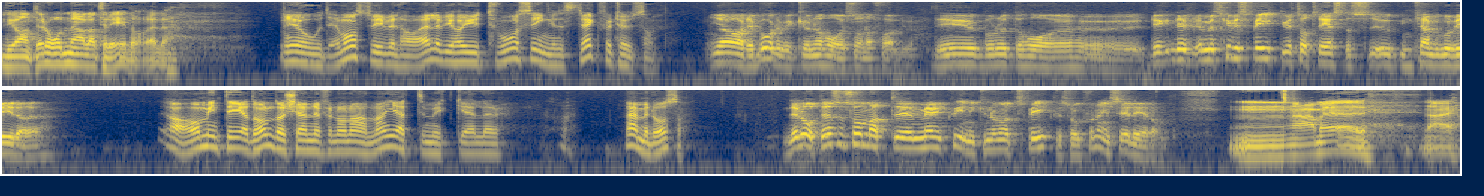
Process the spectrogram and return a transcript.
Vi har inte råd med alla tre då, eller? Jo, det måste vi väl ha. Eller vi har ju två singelsträck för tusan. Ja, det borde vi kunna ha i sådana fall ju. Det borde inte ha... Eh, det, det, men ska vi spika, vi tar tre hästar så kan vi gå vidare. Ja, om inte Edholm då känner för någon annan jättemycket eller... Nej men då så. Det låter nästan som att eh, Mary Queen kunde vara ett spikförslag från din sida Edholm. Mm, ja, men... Nej,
